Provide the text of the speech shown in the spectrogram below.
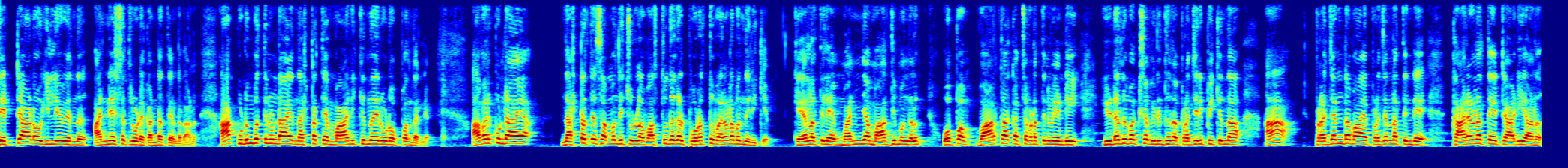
തെറ്റാണോ ഇല്ലയോ എന്ന് അന്വേഷണത്തിലൂടെ കണ്ടെത്തേണ്ടതാണ്. ആ കുടുംബത്തിനുണ്ടായ നഷ്ടത്തെ മാനിക്കുന്നതിനോടൊപ്പം തന്നെ അവർക്കുണ്ടായ നഷ്ടത്തെ സംബന്ധിച്ചുള്ള വസ്തുതകൾ പുറത്തു വരണമെന്നിരിക്കെ കേരളത്തിലെ മഞ്ഞ മാധ്യമങ്ങളും ഒപ്പം വാർത്താ കച്ചവടത്തിന് വേണ്ടി ഇടതുപക്ഷ വിരുദ്ധത പ്രചരിപ്പിക്കുന്ന ആ പ്രചണ്ഡമായ പ്രചരണത്തിന്റെ കരണത്തേറ്റ അടിയാണ്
